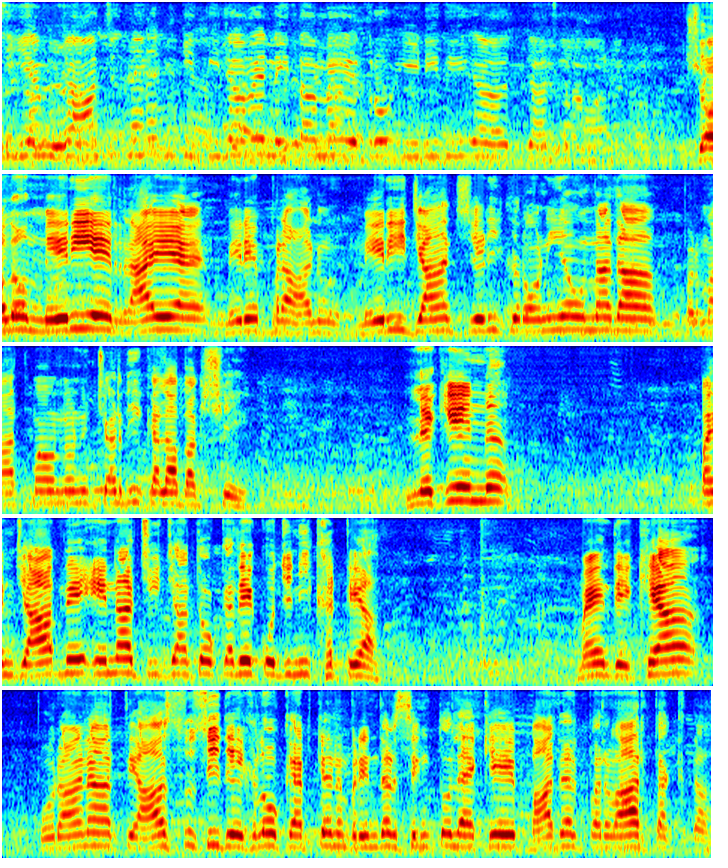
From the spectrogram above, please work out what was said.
ਸੀਐਮ ਜਾਂਚ ਨਹੀਂ ਕੀਤੀ ਜਾਵੇ ਨਹੀਂ ਤਾਂ ਮੈਂ ਇਧਰੋਂ ਈਡੀ ਦੀ ਅ, ਜਾਂਚ ਕਰਾਵਾਂਗਾ ਚਲੋ ਮੇਰੀ ਇਹ رائے ਹੈ ਮੇਰੇ ਭਰਾ ਨੂੰ ਮੇਰੀ ਜਾਂਚ ਜਿਹੜੀ ਕਰਾਉਣੀ ਹੈ ਉਹਨਾਂ ਦਾ ਪ੍ਰਮਾਤਮਾ ਉਹਨਾਂ ਨੂੰ ਚੜ੍ਹਦੀ ਕਲਾ ਬਖਸ਼ੇ ਲੇਕਿਨ ਪੰਜਾਬ ਨੇ ਇਹਨਾਂ ਚੀਜ਼ਾਂ ਤੋਂ ਕਦੇ ਕੁਝ ਨਹੀਂ ਖੱਟਿਆ ਮੈਂ ਦੇਖਿਆ ਪੁਰਾਣਾ ਇਤਿਹਾਸ, ਤੁਸੀਂ ਦੇਖ ਲਓ ਕੈਪਟਨ ਅਮਰਿੰਦਰ ਸਿੰਘ ਤੋਂ ਲੈ ਕੇ ਬਾਦਲ ਪਰਿਵਾਰ ਤੱਕ ਦਾ।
